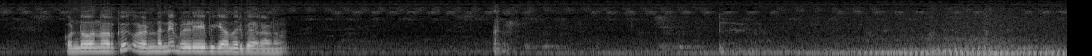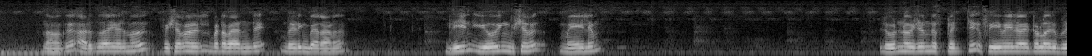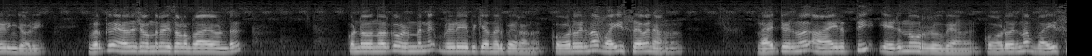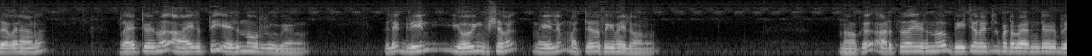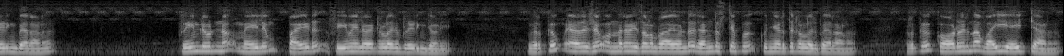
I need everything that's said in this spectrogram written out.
കൊണ്ടുപോകുന്നവർക്ക് ഉടൻ തന്നെ ബ്രീഡ് ചെയ്യിപ്പിക്കാവുന്ന ഒരു പേരാണ്. നമുക്ക് അടുത്തതായി വരുന്നത് ഫിഷറിൽപ്പെട്ട പേരന്റെ ബ്രീഡിംഗ് പേരാണ്. ഗ്രീൻ യൂയിങ് ഫിഷർ മെയിലും ലൂഡിനോ ഫിഷറിന്റെ സ്പ്ലിറ്റ് ഫീമെയിലായിട്ടുള്ള ഒരു ബ്രീഡിംഗ് ജോഡി. ഇവർക്ക് ഏകദേശം ഒന്നര വയസ്സോളം പ്രായമുണ്ട്. കൊണ്ടുപോകുന്നവർക്ക് ഉടൻ തന്നെ ബ്രീഡ് ചെയ്യിപ്പിക്കാവുന്ന ഒരു പേരാണ്. കോഡ് വരുന്നത് വൈ സെവൻ ആണ്. റേറ്റ് വരുന്നത് ആയിരത്തി എഴുന്നൂറ് രൂപയാണ്. കോഡ് വരുന്നത് വൈ സെവൻ ആണ്. റേറ്റ് വരുന്നത് ആയിരത്തി എഴുന്നൂറ് രൂപയാണ്. ഇതിൽ ഗ്രീൻ യോവിങ് ഫിഷർ മെയിലും മറ്റേത് ഫീമെയിലുമാണ് നമുക്ക് അടുത്തതായി വരുന്നത് ബീച്ച് റേറ്റിൽപ്പെട്ട പേരിന്റെ ഒരു ബ്രീഡിംഗ് പെയറാണ് ക്രീം ലൂട്ടിന് മെയിലും പൈഡ് ഫീമെയിലും ആയിട്ടുള്ള ഒരു ബ്രീഡിംഗ് ജോഡി. ഇവർക്കും ഏകദേശം ഒന്നര വയസ്സോളം പ്രായമുണ്ട്. രണ്ട് സ്റ്റെപ്പ് കുഞ്ഞെടുത്തിട്ടുള്ള ഒരു പേരാണ് ഇവർക്ക് കോഡ് വരുന്ന വൈ എയ്റ്റ് ആണ്.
